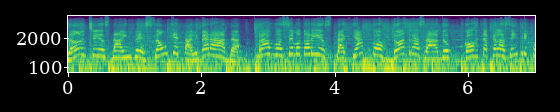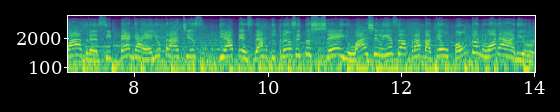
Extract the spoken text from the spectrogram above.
antes da inversão que tá liberada. Pra você, motorista, que acordou atrasado, corta pelas entrequadras e pega Hélio Prates. E apesar do trânsito cheio, agiliza pra bater o ponto no horário.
